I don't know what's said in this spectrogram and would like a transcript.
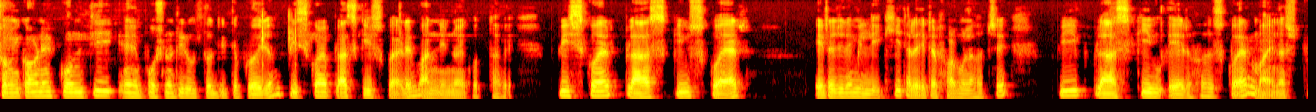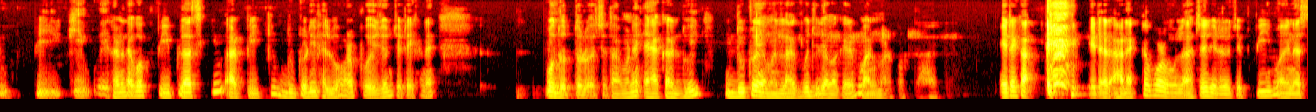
সমীকরণের কোনটি প্রশ্নটির উত্তর দিতে প্রয়োজন? পি স্কোয়ার প্লাস কিউ স্কোয়ারের মান নির্ণয় করতে হবে। P square plus Q square এটা যদি আমি লিখি, তাহলে এটার ফর্মুলা হচ্ছে পি প্লাস কিউ এর whole square minus two P Q এখানে দেখো পি প্লাস কিউ আর পি কিউ দুটোরই ভ্যালু আমার প্রয়োজন, যেটা এখানে প্রদত্ত রয়েছে। তার মানে এক আর দুই, দুটোই আমার লাগবে যদি আমাকে মান বার করতে হয়। এটা এটার আর একটা ফর্মুলা আছে, যেটা হচ্ছে পি মাইনাস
